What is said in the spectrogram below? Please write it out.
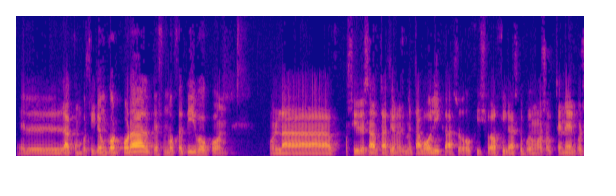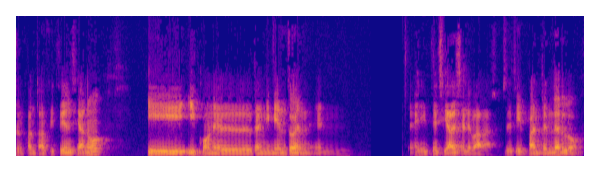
la composición corporal, que es un objetivo, con, con, las posibles adaptaciones metabólicas o fisiológicas que podemos obtener pues, en cuanto a eficiencia, ¿no? Y, y con el rendimiento en, en, en, intensidades elevadas. Es decir, para entenderlo,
